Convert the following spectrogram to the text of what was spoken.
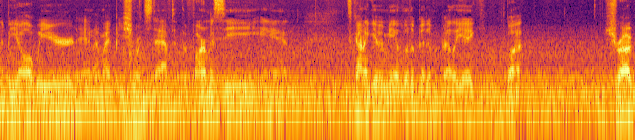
to be all weird. And I might be short staffed at the pharmacy. And it's kind of giving me a little bit of a bellyache. But shrug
